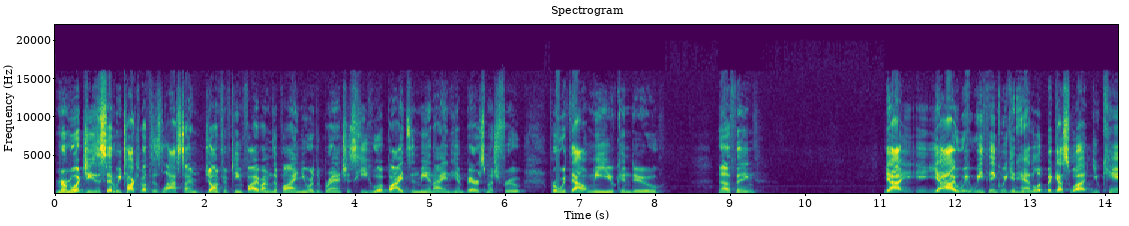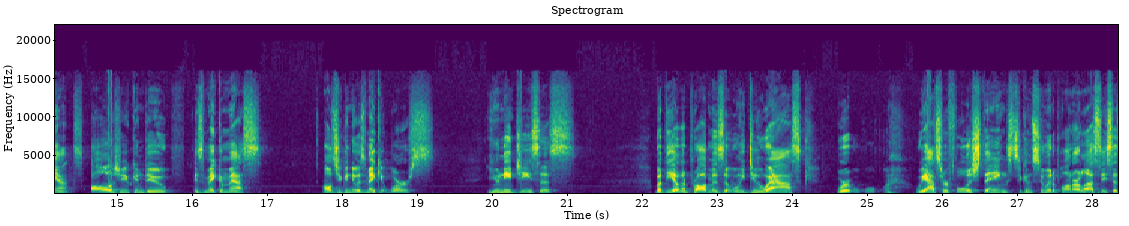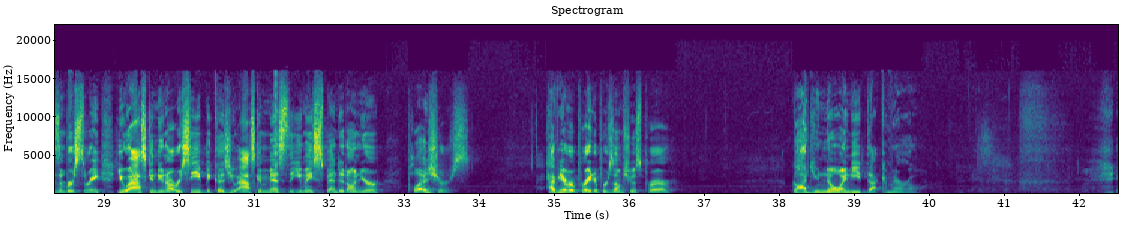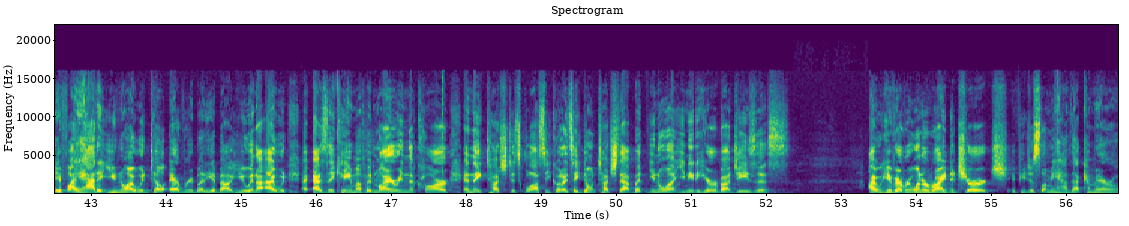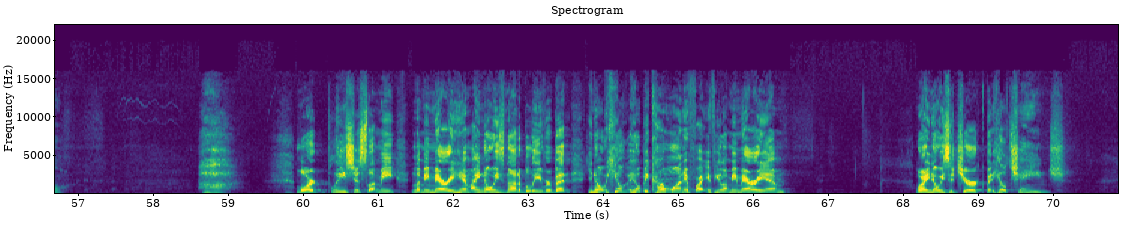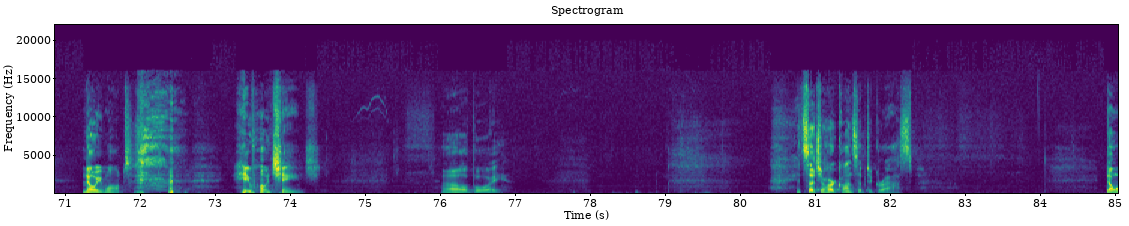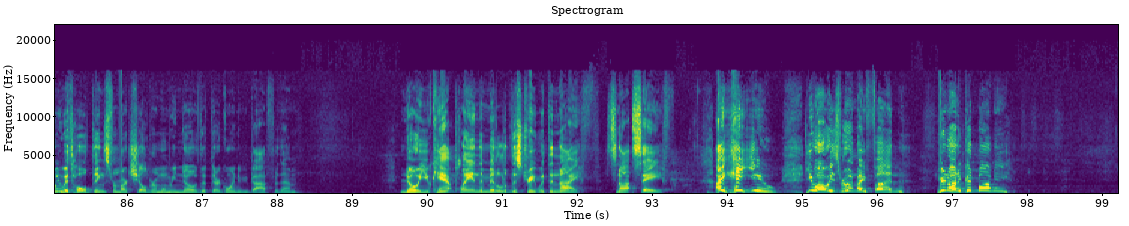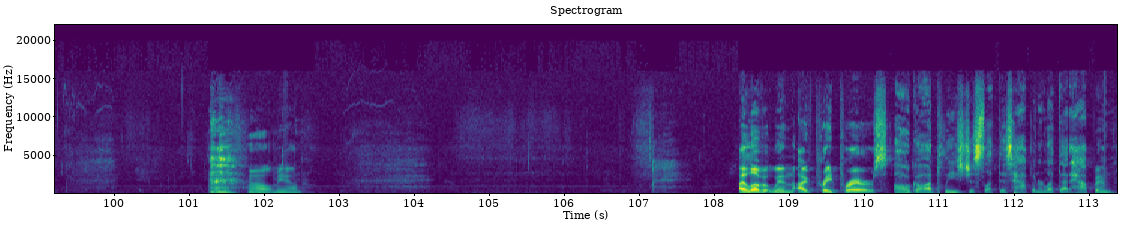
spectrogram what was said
Remember what Jesus said? We talked about this last time. John 15, 5. I'm the vine, you are the branches. He who abides in me and I in him bears much fruit. For without me you can do nothing. Yeah, yeah, we, we think we can handle it, but guess what? You can't. All you can do is make a mess. All you can do is make it worse. You need Jesus. But the other problem is that when we do ask, we're, we ask for foolish things to consume it upon our lust. He says in verse 3 You ask and do not receive because you ask amiss that you may spend it on your pleasures. Have you ever prayed a presumptuous prayer? God, you know I need that Camaro. If I had it, you know I would tell everybody about you. And I, I, would, as they came up admiring the car and they touched its glossy coat, I'd say, Don't touch that. But you know what? You need to hear about Jesus. I would give everyone a ride to church if you just let me have that Camaro. Ah. Lord, please just let me let me marry him. I know he's not a believer, but you know he'll he'll become one if I, if you let me marry him. Lord, I know he's a jerk, but he'll change. No, he won't. he won't change. Oh boy. It's such a hard concept to grasp. Don't we withhold things from our children when we know that they're going to be bad for them? No, you can't play in the middle of the street with the knife. It's not safe. I hate you. You always ruin my fun. You're not a good mommy. oh, man. I love it when I've prayed prayers. Oh, God, please just let this happen or let that happen.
